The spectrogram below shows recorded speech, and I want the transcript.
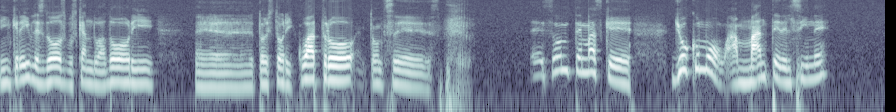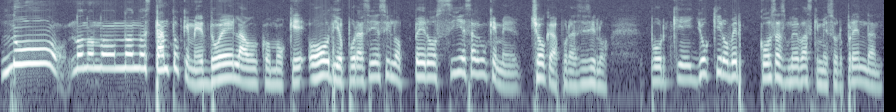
increíbles dos buscando a Dory, eh, Toy Story 4, entonces eh, son temas que yo como amante del cine no, no, no, no, no, no es tanto que me duela o como que odio, por así decirlo, pero sí es algo que me choca, por así decirlo, porque yo quiero ver cosas nuevas que me sorprendan.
